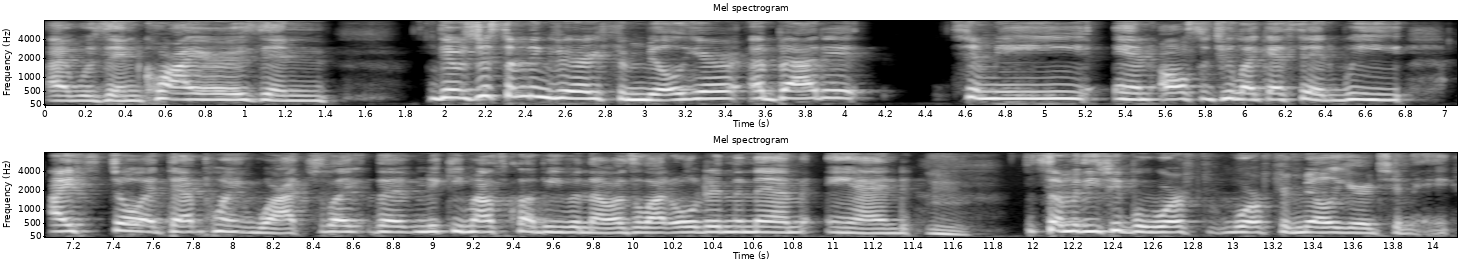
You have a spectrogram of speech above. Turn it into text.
I was in choirs and there was just something very familiar about it to me. And also too, like I said, we I still at that point watched like the Mickey Mouse Club, even though I was a lot older than them. And Mm. some of these people were were familiar to me.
